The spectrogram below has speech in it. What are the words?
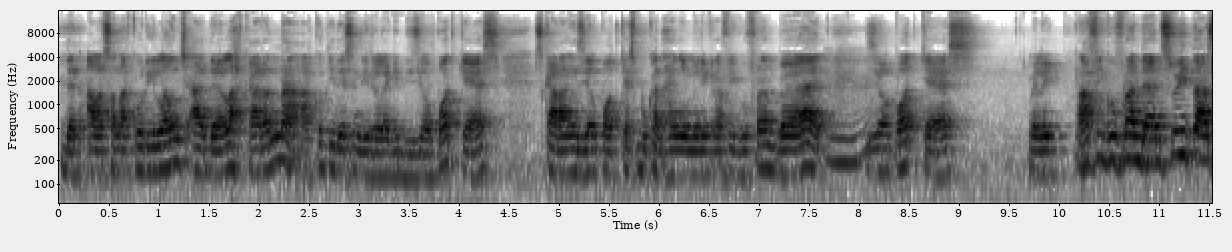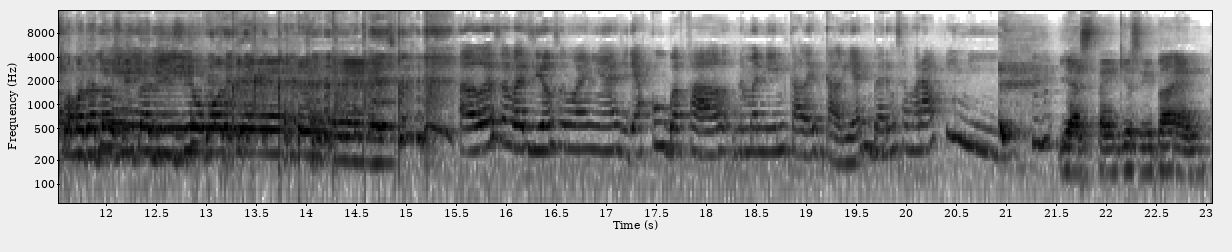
Dan alasan aku relaunch adalah karena aku tidak sendiri lagi di Zil Podcast. Sekarang Zil Podcast bukan hanya milik Raffi Gufran, but Zil Podcast milik Raffi Gufran dan Swita. Selamat datang Yeay. Swita di Zil Podcast. Sobat Zil semuanya Jadi aku bakal nemenin kalian-kalian bareng sama Raffi nih Yes, thank you Sita. And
